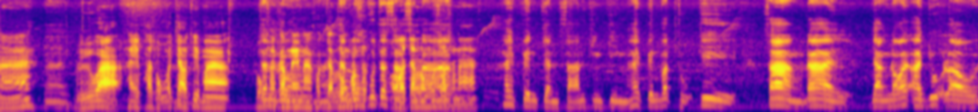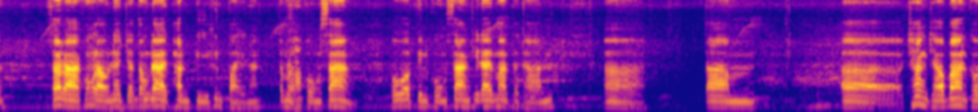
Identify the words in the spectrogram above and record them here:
นา ใช่ หรือว่าให้พระสงฆ์เจ้าที่มาลงสังกรรมในอนาคตจันลงจันลงพุทธศาสนา อ๋อจันลงพุทธศาสนา ให้เป็นแก่นสารจริง ๆ ให้เป็นวัตถุที่สร้างได้อย่างน้อยอายุเราสาราของเราเนี่ยจะต้องได้พันปีขึ้นไปนะสำหรับครับ โครงสร้าง เพราะว่าเป็นโครงสร้างที่ได้มาตรฐานาตามาช่างชาวบ้านเขา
